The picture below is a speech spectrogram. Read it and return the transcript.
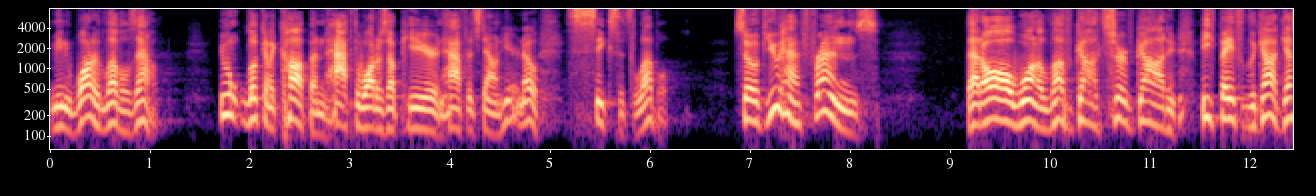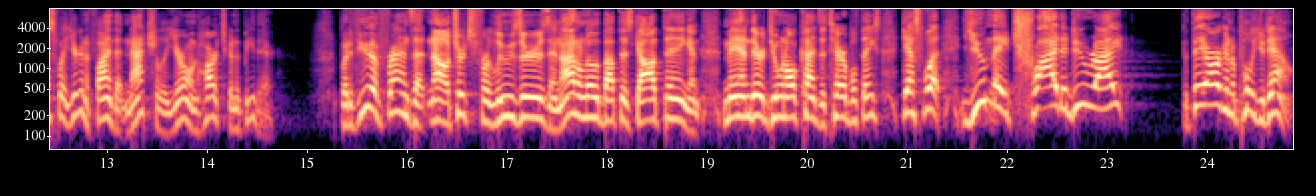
meaning water levels out. You won't look in a cup and half the water's up here and half it's down here. No, seeks its level. So if you have friends that all want to love God, serve God, and be faithful to God, guess what? You're going to find that naturally your own heart's going to be there. But if you have friends that, no, church for losers, and I don't know about this God thing, and man, they're doing all kinds of terrible things, guess what? You may try to do right, but they are going to pull you down.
